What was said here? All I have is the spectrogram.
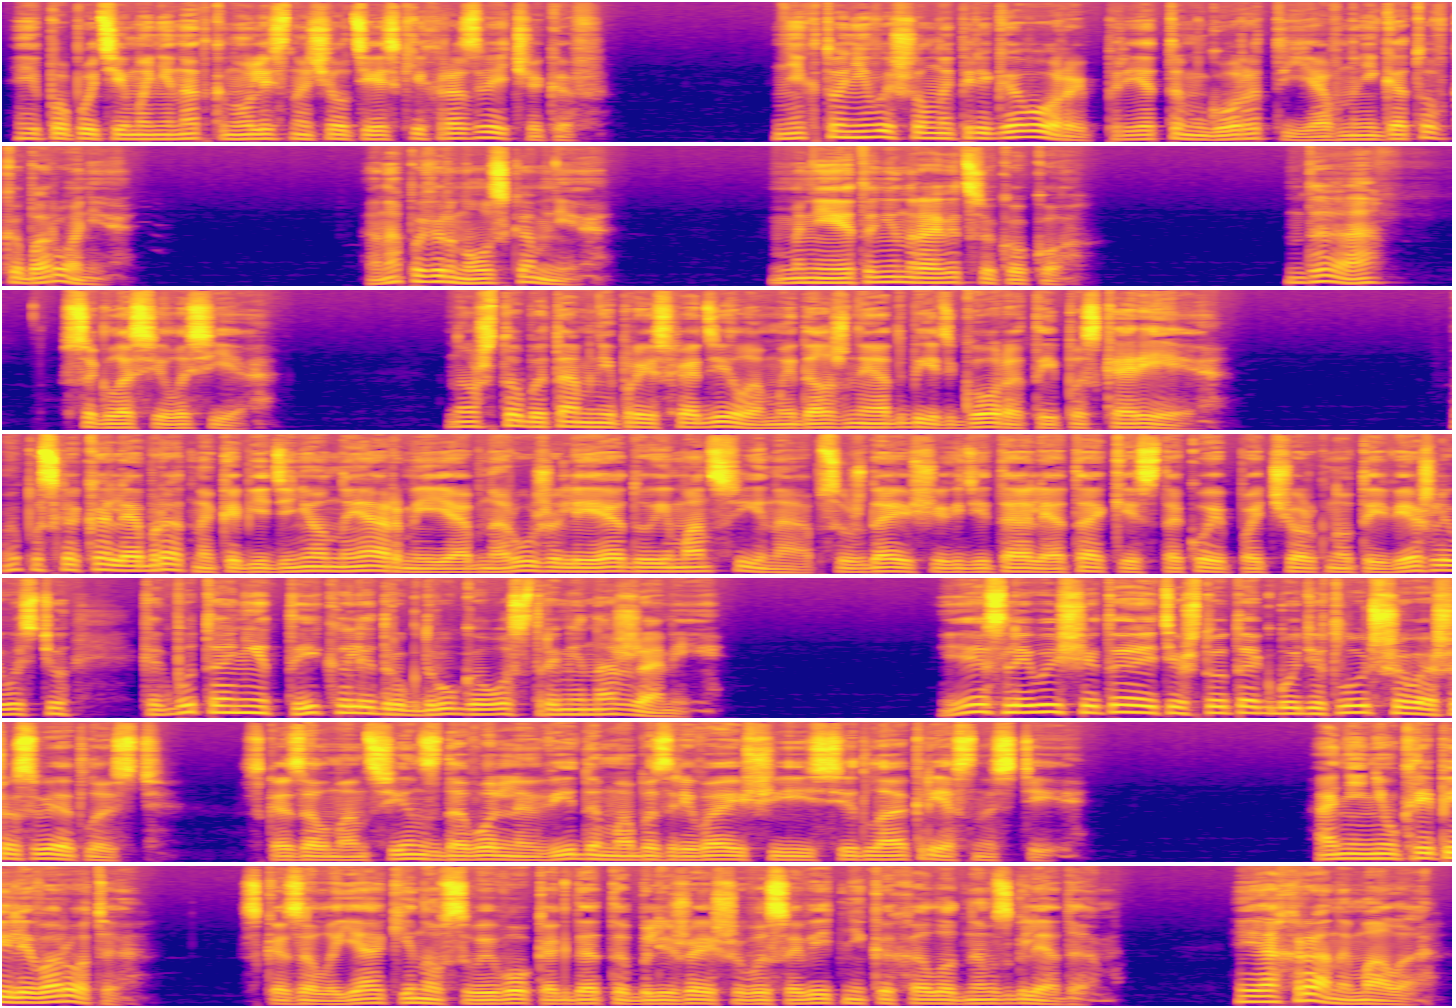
И по пути мы не наткнулись на челтейских разведчиков. Никто не вышел на переговоры, при этом город явно не готов к обороне. Она повернулась ко мне. «Мне это не нравится, Коко». «Да», — согласилась я. «Но что бы там ни происходило, мы должны отбить город и поскорее». Мы поскакали обратно к объединенной армии и обнаружили Эду и Мансина, обсуждающих детали атаки с такой подчеркнутой вежливостью, как будто они тыкали друг друга острыми ножами. «Если вы считаете, что так будет лучше, ваша светлость», — сказал Мансин с довольным видом, обозревающий из седла окрестности. «Они не укрепили ворота», — сказала я, кинув своего когда-то ближайшего советника холодным взглядом. «И охраны мало.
